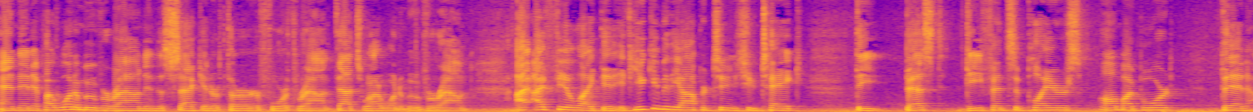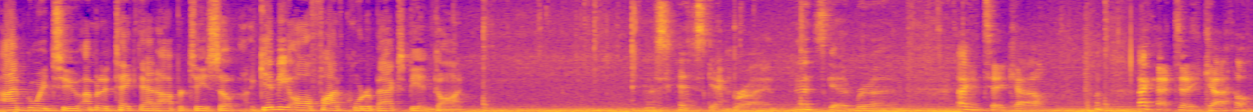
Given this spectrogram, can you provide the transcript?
And then if I want to move around in the second or third or fourth round, that's where I want to move around. I, I feel like that if you give me the opportunity to take the best defensive players on my board, then I'm going to I'm going to take that opportunity. So give me all five quarterbacks being gone. This guy Brian. This guy Brian. I can take Kyle. I gotta tell you, Kyle.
